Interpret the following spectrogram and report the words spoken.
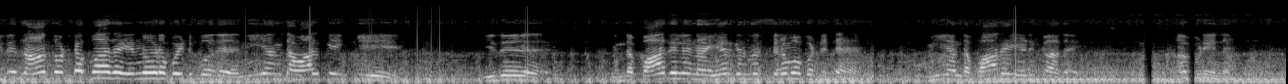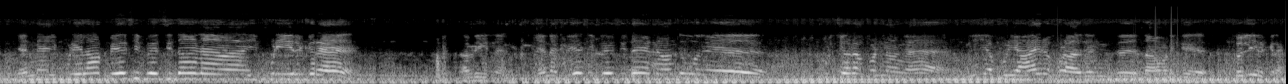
இது நான் தொட்ட பாதை என்னோட போயிட்டு போகுது. நீ அந்த வாழ்க்கைக்கு இது இந்த பாதையில நான் ஏற்கனவே சிரமப்பட்டுட்டேன். நீ அந்த பாதையை எடுக்காத. அப்படின்னு. என்ன இப்படியெல்லாம் பேசி பேசி தான் நான் இப்படி இருக்கிறேன். அப்படின்னு. என்ன பேசி பேசி தான் என்னை வந்து ஒரு குச்சோரா பண்ணாங்க. நீ அப்படி ஆயிடக்கூடாதுன்னு நான் அவனுக்கு சொல்லியிருக்கிறேன்.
